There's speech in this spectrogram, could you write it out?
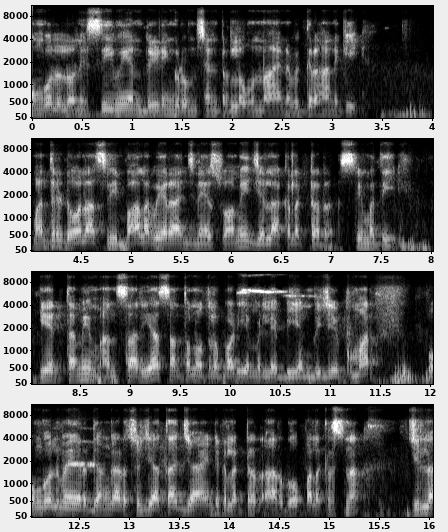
ఒంగోలులోని సివిఎన్ రీడింగ్ రూమ్ సెంటర్లో ఉన్న ఆయన విగ్రహానికి మంత్రి డోలా శ్రీ బాల వీరాంజనేయ స్వామి జిల్లా collector Srimathi A Thameem Ansariya Santhanuthalapadi MLA B N Vijay Kumar Ongole mayor Gangada Sujatha joint collector R Gopalakrishna జిల్లా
